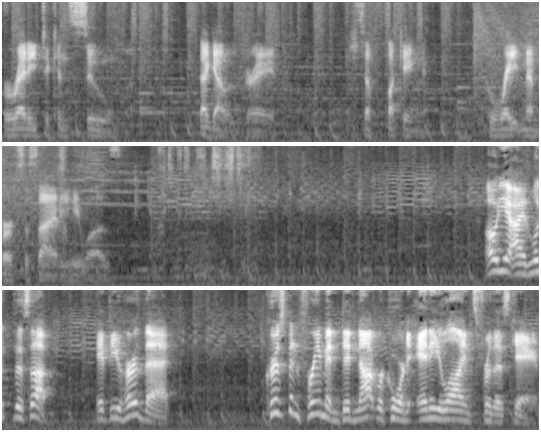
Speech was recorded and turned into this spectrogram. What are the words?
ready to consume. That guy was great. Just a fucking great member of society he was. Oh yeah, I looked this up. If you heard that, Crispin Freeman did not record any lines for this game.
